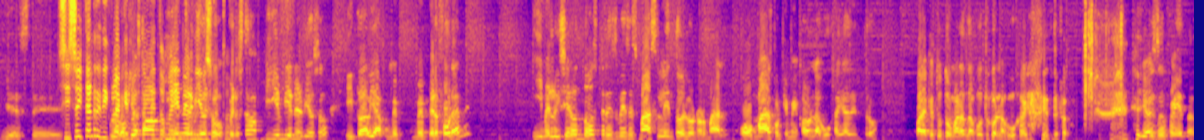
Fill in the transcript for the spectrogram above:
Y este... Sí, soy tan ridícula que yo estaba tomé bien nervioso, pero estaba bien, bien nervioso y todavía me, me perforan y me lo hicieron dos, tres veces más lento de lo normal o más porque me dejaron la aguja ahí adentro para que tú tomaras la foto con la aguja ahí adentro. yo sufriendo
